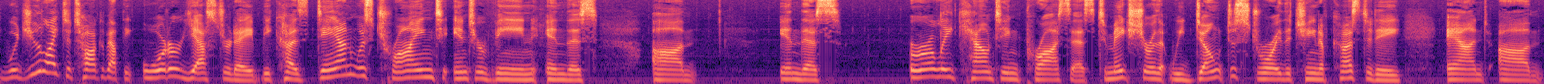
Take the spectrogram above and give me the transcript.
would you like to talk about the order yesterday? Because Dan was trying to intervene in this, um, in this early counting process to make sure that we don't destroy the chain of custody. And um,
